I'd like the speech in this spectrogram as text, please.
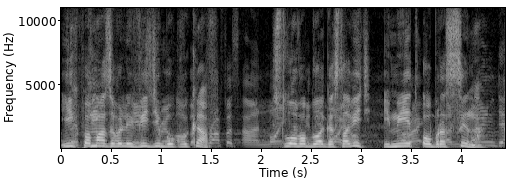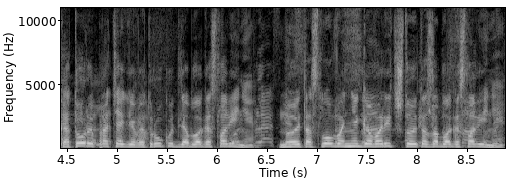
их помазывали в виде буквы «Кав». Слово «благословить» имеет образ сына, который протягивает руку для благословения. Но это слово не говорит, что это за благословение.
